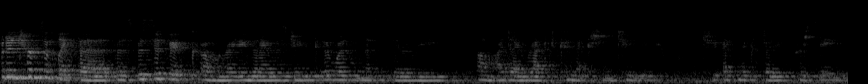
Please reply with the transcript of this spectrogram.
But in terms of like the the specific um, writing that I was doing, there wasn't necessarily um, a direct connection to to ethnic studies per se.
